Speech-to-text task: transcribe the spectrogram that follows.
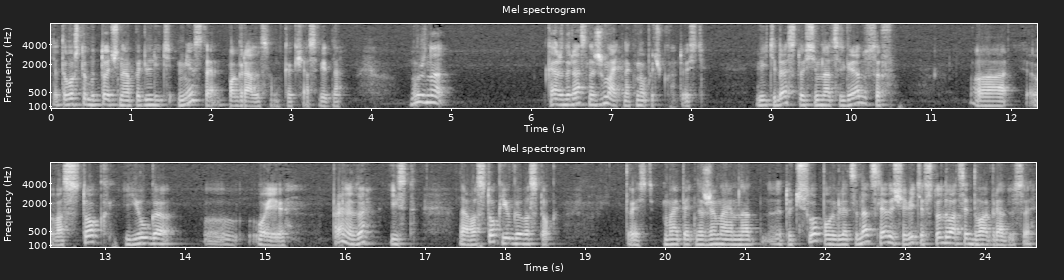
Для того, чтобы точно определить место по градусам, как сейчас видно, нужно каждый раз нажимать на кнопочку. То есть, видите, да, 117 градусов восток, юго, э, ой, правильно, да? Ист. Да, восток, юго-восток. То есть мы опять нажимаем на это число, появляется дата, следующее, видите, 122 градуса.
